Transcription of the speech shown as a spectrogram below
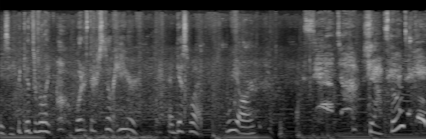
Crazy. The kids were like, oh, "What if they're still here?" And guess what? We are. Santa. Yeah. Santa came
